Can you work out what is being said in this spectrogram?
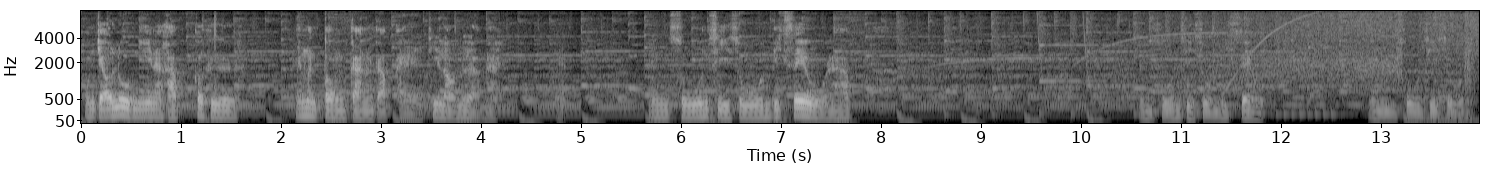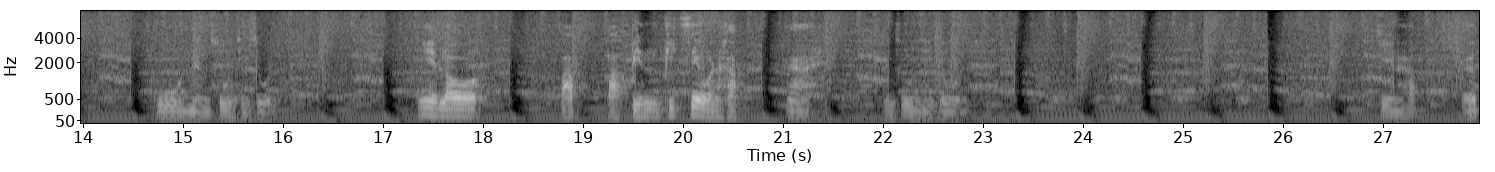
ผมจะเอารูปนี้นะครับ ก็คือให้มันตรงกันกับไอ้ที่เราเลือกนะหนึ่งศูนย์สี่ศูนย์พิกเซลนะครับหนึ่งศูนย์สี่ศูนย์พิกเซลหนึ่งศูนย์สี่ศูนย์คูณหนึ่งศูนย์สี่ศูนย์นี่เราปรับ ปรับเป็นพิกเซลนะครับ อ่าหนึ่งศูนย์สี่ศูนย์โอเคนะครับเอ๊บ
